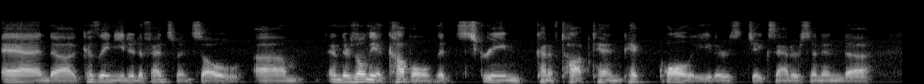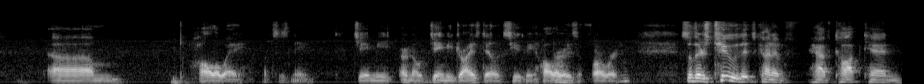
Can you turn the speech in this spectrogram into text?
and because uh, they need a defenseman. So um, and there's only a couple that scream kind of top ten pick quality. There's Jake Sanderson and uh, um, Holloway. What's his name? Jamie or no Jamie Drysdale. Excuse me. Holloway's a forward. So there's two that kind of have top ten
